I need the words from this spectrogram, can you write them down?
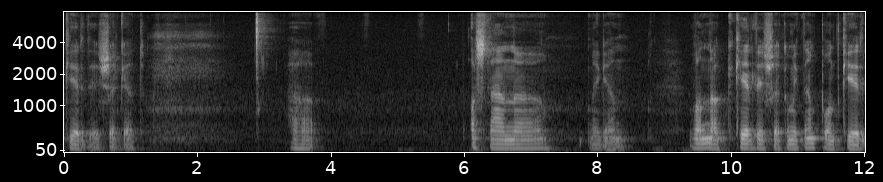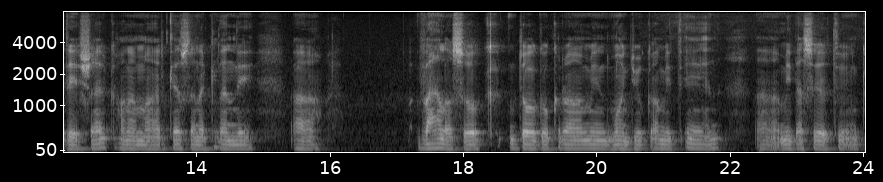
kérdéseket. Aztán, igen, vannak kérdések, amik nem pont kérdések, hanem már kezdenek lenni a válaszok dolgokra, mint mondjuk, amit én, mi beszéltünk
